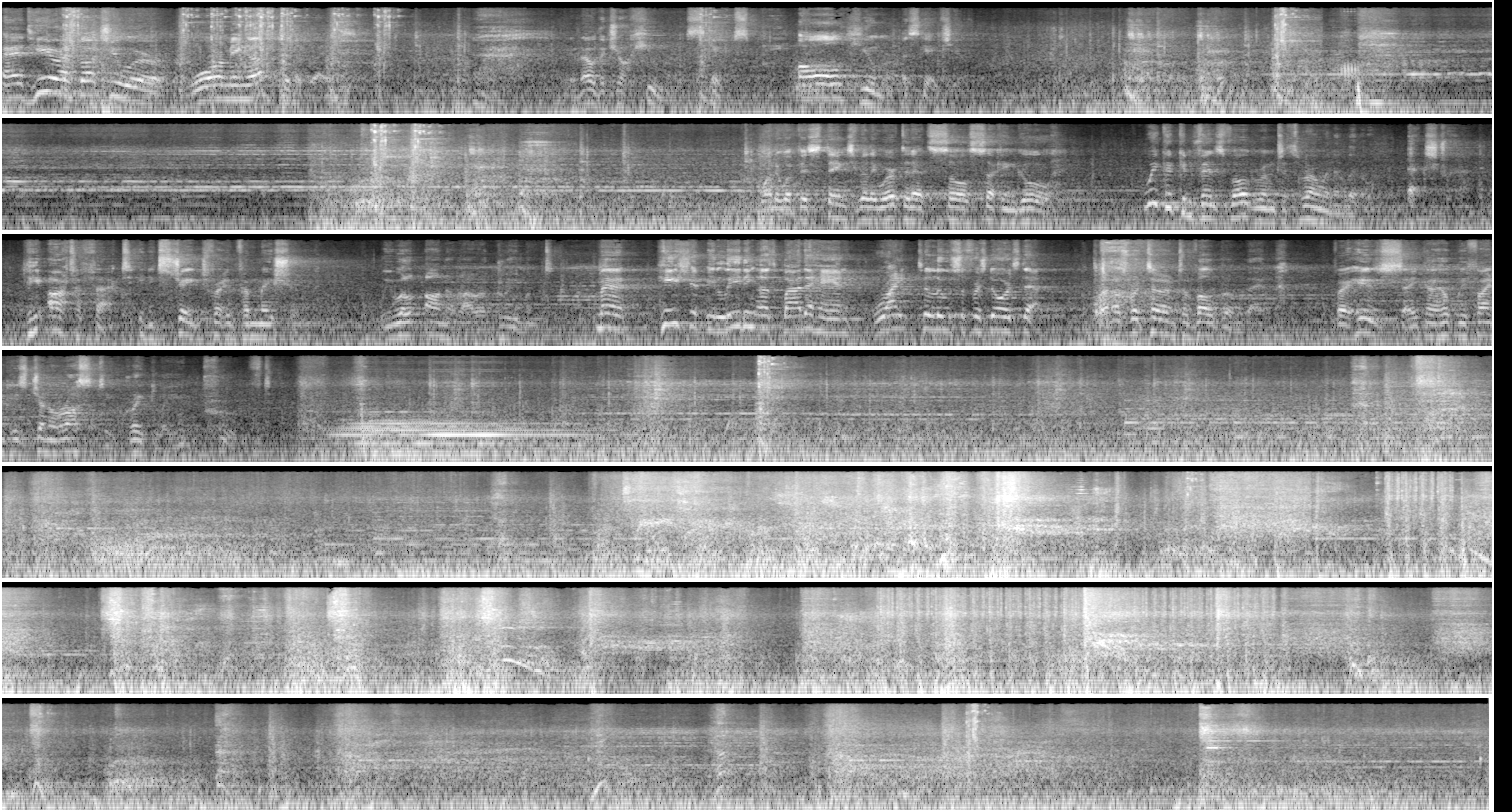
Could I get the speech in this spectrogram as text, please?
And here I thought you were warming up to the place. you know that your humor escapes me. All humor escapes you. Stink's really worth to that soul-sucking ghoul. We could convince Vulgrim to throw in a little extra. The artifact in exchange for information. We will honor our agreement. Man, he should be leading us by the hand right to Lucifer's doorstep. Let us return to Vulgrim then. For his sake, I hope we find his generosity greatly.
